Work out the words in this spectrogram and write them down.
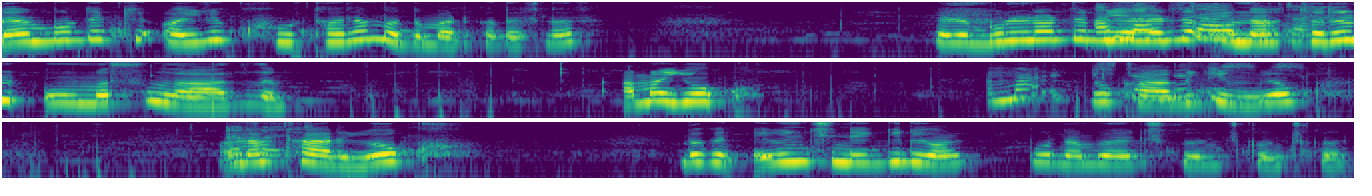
ben buradaki ayıyı kurtaramadım arkadaşlar. Yani buralarda bir yerlerde Anahtar burada. anahtarın olması lazım. Ama yok. Ama Yok abicim yok. Anahtar yok. Bakın evin içine giriyorum. Buradan böyle çıkıyorum çıkıyorum çıkıyorum.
